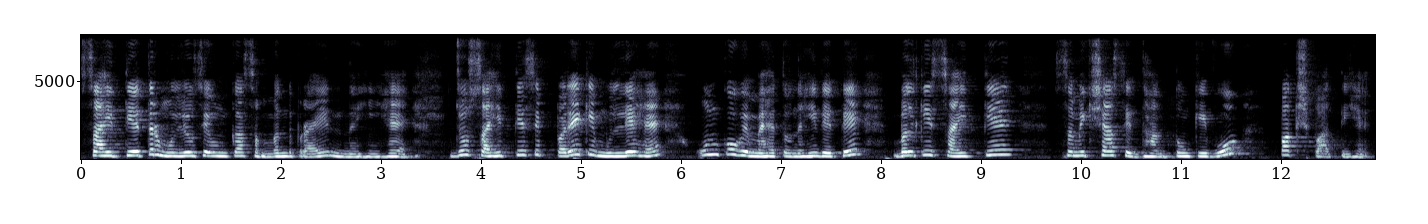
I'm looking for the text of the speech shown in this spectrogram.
साहित्येतर मूल्यों से उनका संबंध प्राय नहीं है। जो साहित्य से परे के मूल्य हैं, उनको वे महत्व नहीं देते, बल्कि साहित्य समीक्षा सिद्धांतों के वो पक्षपाती हैं।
